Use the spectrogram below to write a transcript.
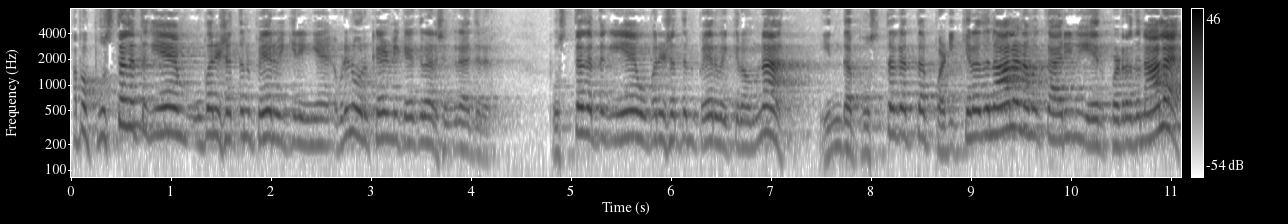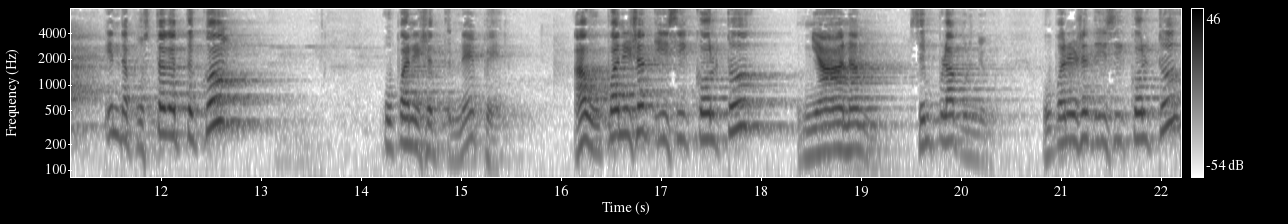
அப்போ புஸ்தகத்துக்கு ஏன் உபனிஷத்துன்னு பேர் வைக்கிறீங்க? அப்படின்னு ஒரு கேள்வி கேட்கிறார் சங்கராச்சாரியர். புஸ்தகத்துக்கு ஏன் உபனிஷத்துன்னு பேர் வைக்கிறோம்னா இந்த புஸ்தகத்தை படிக்கிறதுனால நமக்கு அறிவு ஏற்படுறதுனால இந்த புஸ்தகத்துக்கும் உபனிஷத்துன்னே பேர். உபனிஷத் இஸ் ஈக்குவல் டு ஞானம். சிம்பிளா புரிஞ்சுக்கும் உபனிஷத் இஸ் ஈக்குவல் டு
